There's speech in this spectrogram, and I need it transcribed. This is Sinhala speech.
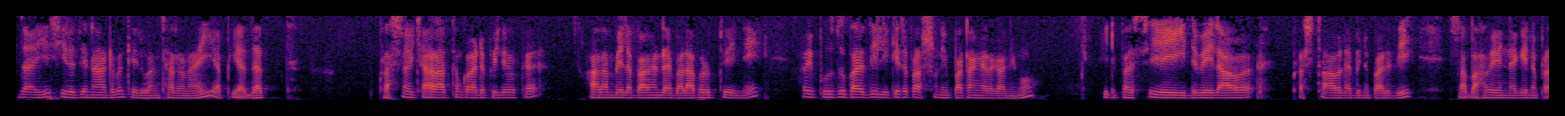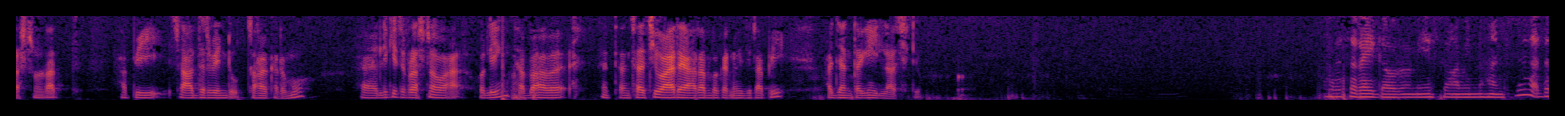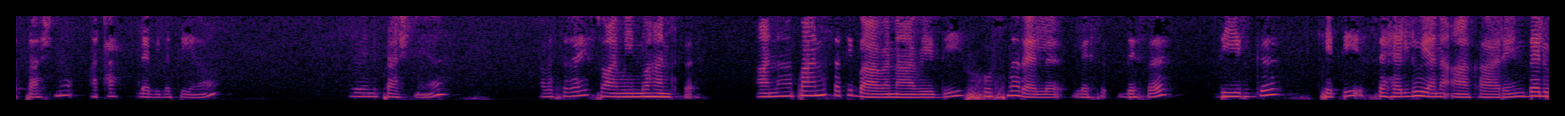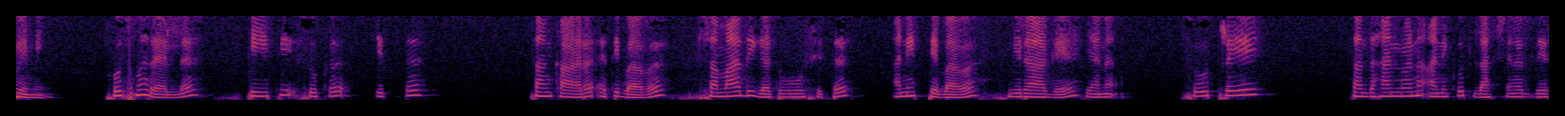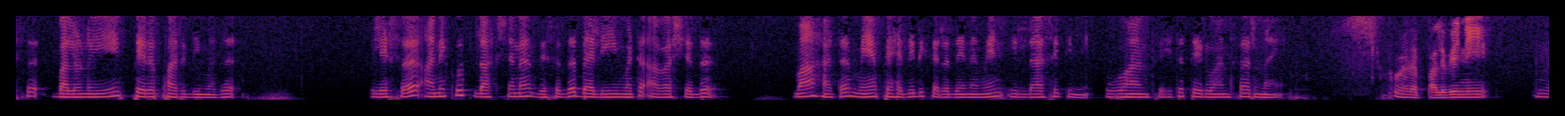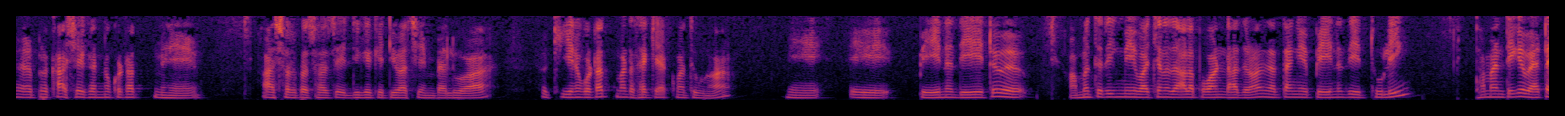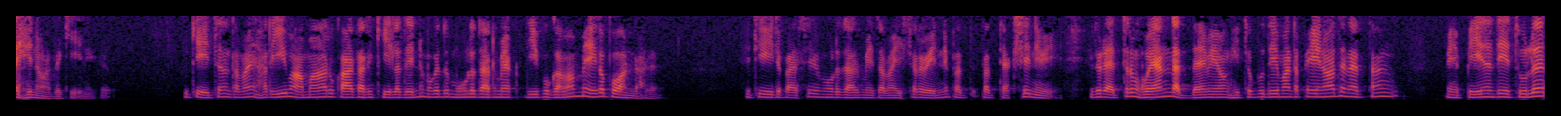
දැයි සියලු දෙනාටම තෙරුවන් සරණයි. අපි අදත් ප්‍රශ්න විචාරාත්මක වැඩපිළිවෙලක ආරම්භය ලබා ගන්නයි බලාපොරොත්තු වෙන්නේ. අපි පුරුදු පරිදි ලිඛිත ප්‍රශ්න වලින් පටන් අරගනිමු. ඊට පස්සේ මේ ඉඩ වේලාව ප්‍රස්තාව ලැබෙන පරිදි සභාවෙන් නැගෙන ප්‍රශ්න වලත් අපි සාදර වෙන්න උත්සාහ කරමු. ලිඛිත ප්‍රශ්න වලින් සභාව නැත්නම් සතිವಾರය ආරම්භ කරන විදිහට අපි අජන්තගෙන් ඉල්ලා සිටිමු. අවසරයි ගෞරවනීය ස්වාමීන් වහන්සේ අද ප්‍රශ්න 8ක් ලැබිලා තියෙනවා. දෙවෙනි ප්‍රශ්නය අවසරයි ස්වාමීන් වහන්සේ ආනාපාන සති භාවනාවේදී හුස්ම රැල්ල දෙස දීර්ඝ කෙටි සැහැල්ලු යන ආකාරයෙන් බැලුවෙමි. හුස්ම රැල්ල පීති සුඛ චිත්ත සංකාර ඇති බව සමාධිගත වූ සිත අනිත්‍ය බව විරාගය යන සූත්‍රයේ සඳහන් වන අනිකුත් ලක්ෂණ දෙස බලනුයේ පෙර පරිදිමද ලෙස අනිකුත් ලක්ෂණ දෙසද බැලීමට අවශ්‍යද මාහට මෙය පැහැදිලි කර දෙන මෙන් ඉල්ලා සිටිමි. වහන්සේට තෙරුවන් සරණයි. ඔය පළවෙනි ප්‍රකාශය කරනකොටත් මේ ආශ්‍රව ප්‍රසවාසයේ දිග කෙටි වශයෙන් බැලුවා කියනකොටත් මට සැකයක් මතුවුණා. මේ ඒ පේන දෙයට අමතරින් මේ වචන දාලා පවන්න හදනවා නැත්නම් ඒ පේන දේ තුලින් Tamante එක වැටහෙනවද කියන එක. ඉතින් ඒතන තමයි හරියම අමාරු කාට හරි කියලා දෙන්න මොකද මූල ධර්මයක් දීපු ගමන් මේක පවන්න හදන. ඉතින් ඊට පස්සේ මූල ධර්මයේ තමයි ඉස්සර වෙන්නේ ප්‍රත්‍යක්ෂේ නෙවෙයි. ඒතර ඇත්තටම හොයන්නත් බෑ මේ මං හිතපු දේ මට පේනවද නැත්නම් මේ පේන දේ තුල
